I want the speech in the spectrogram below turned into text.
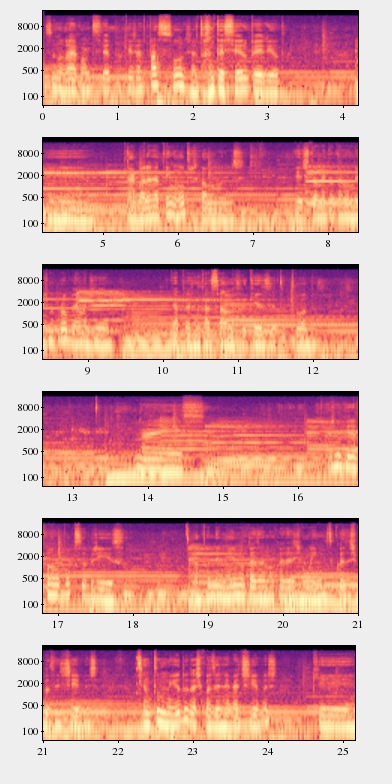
Isso não vai acontecer porque já passou, já estou no terceiro período. E agora já tem outros calouros. Eles também estão tendo o mesmo problema de, de apresentação nesse quesito todo. Mas. Acho que eu queria falar um pouco sobre isso. A pandemia me ocasionou coisas ruins e coisas positivas. Sinto medo das coisas negativas que,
